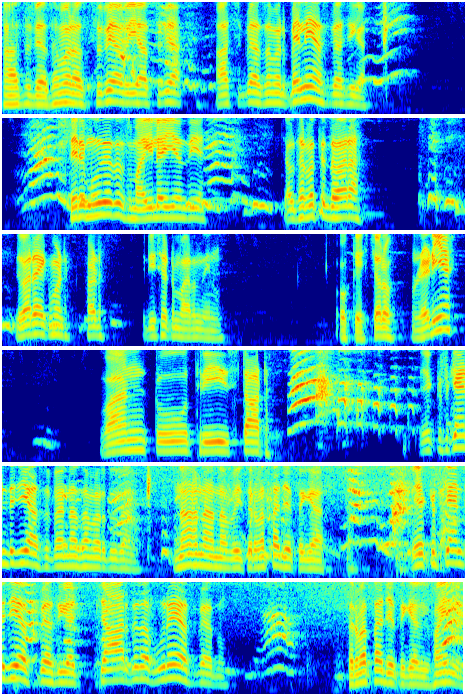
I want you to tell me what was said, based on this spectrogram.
ਹੱਸ ਪਿਆ ਸਮਰ, ਹੱਸ ਪਿਆ ਵੀ, ਹੱਸ ਪਿਆ। ਹੱਸ ਪਿਆ ਸਮਰ, ਪਹਿਲੇ ਹੀ ਹੱਸ ਪਿਆ ਸੀਗਾ। ਤੇਰੇ ਮੂੰਹ ਤੇ ਤਾਂ ਸਮਾਈਲ ਆਈ ਜਾਂਦੀ ਹੈ। ਚੱਲ ਸਰਬੱਤੇ ਦੁਬਾਰਾ। ਦੁਬਾਰਾ ਇੱਕ ਮਿੰਟ, ਫੜ। ਰੀਸੈਟ ਮਾਰਨ ਦੇ ਨੂੰ ਓਕੇ ਚਲੋ। ਹੁਣ ਰੈਡੀ ਹੈ 1 2 3 ਸਟਾਰਟ ਇੱਕ ਸਕਿੰਟ ਜੀ ਹੱਸ ਪਿਆ ਨਾ ਸਮਰ ਤੂੰ ਤਾਂ। ਨਾ ਨਾ ਨਾ ਬਈ ਸਰਬੱਤਾ ਜਿੱਤ ਗਿਆ। ਇੱਕ ਸਕਿੰਟ ਜੀ ਹੱਸ ਪਿਆ ਸੀਗਾ। ਚਾਰ ਤੇ ਤਾਂ ਪੂਰੇ ਹੱਸ ਪਿਆ ਤੂੰ। ਸਰਬੱਤਾ ਜਿੱਤ ਗਿਆ ਵੀ ਫਾਈਨਲੀ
